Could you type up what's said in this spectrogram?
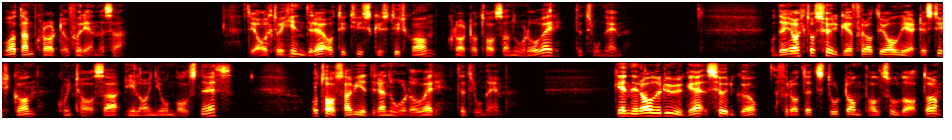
og at de klarte å forene seg. Det gjaldt å hindre at de tyske styrkene klarte å ta seg nordover til Trondheim. Og Det gjaldt å sørge for at de allierte styrkene kunne ta seg i land i Åndalsnes og ta seg videre nordover til Trondheim. General Ruge sørga for at et stort antall soldater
